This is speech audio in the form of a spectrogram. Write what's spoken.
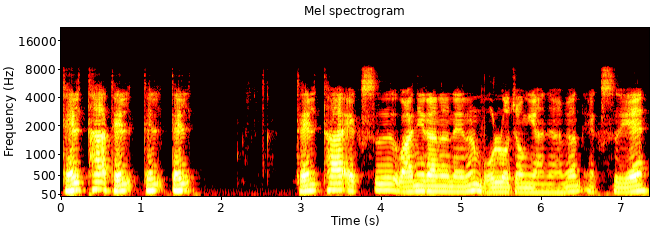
델타 델, 델, 델, 델타 x1이라는 애는 뭘로 정의하냐면 x의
